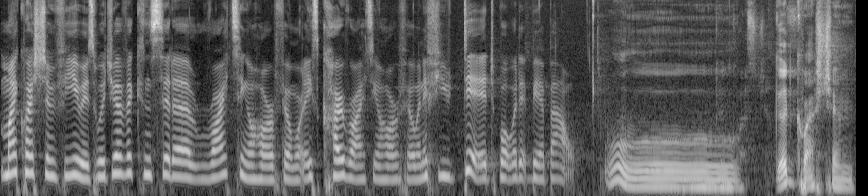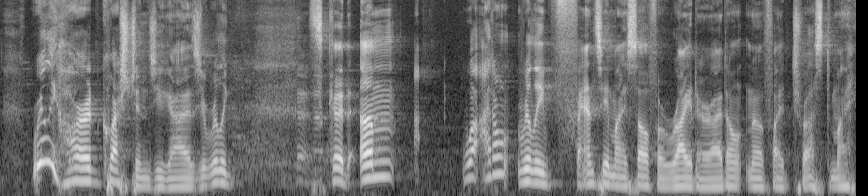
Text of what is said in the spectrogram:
my question for you is: Would you ever consider writing a horror film, or at least co-writing a horror film? And if you did, what would it be about? Ooh, good question. Really hard questions, you guys. You're really. It's good. Um, well, I don't really fancy myself a writer. I don't know if I trust my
